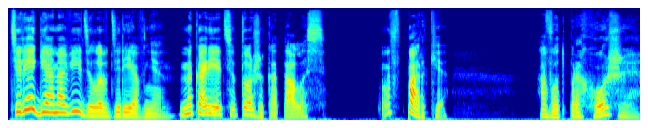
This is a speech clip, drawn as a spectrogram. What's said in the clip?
Телеги она видела в деревне, на карете тоже каталась. В парке. А вот прохожие...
